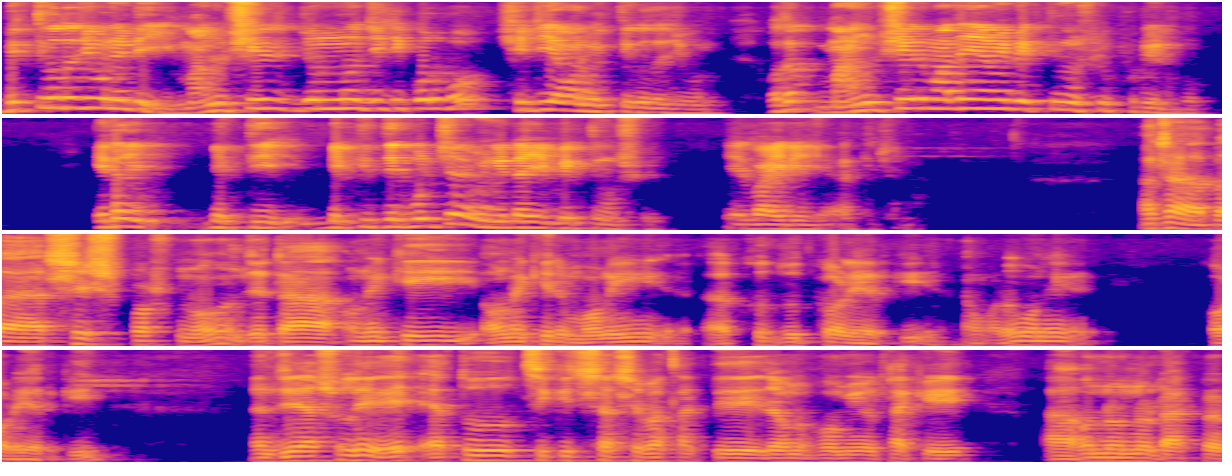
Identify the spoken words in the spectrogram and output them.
ব্যক্তিগত জীবন এটাই মানুষের জন্য যেটি করব, সেটি আমার ব্যক্তিগত জীবন। অর্থাৎ মানুষের মাঝেই আমি ব্যক্তি মুশফিক ফুটে উঠবো। এটাই ব্যক্তি, ব্যক্তিত্বের পরিচয় এবং এটাই ব্যক্তি মুশফিক। এর বাইরে আর কিছু না। আচ্ছা শেষ প্রশ্ন যেটা অনেকেই অনেকের মনেই আহ, খুদবুদ করে আর কি আমারও মনে করে আর কি যে আসলে এত চিকিৎসা সেবা থাকতে যেমন হোমিও থাকে আহ, অন্য অন্য ডাক্তার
